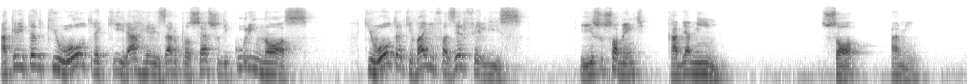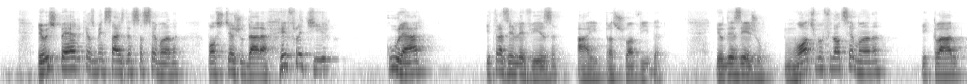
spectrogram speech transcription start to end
acreditando que o outro é que irá realizar o processo de cura em nós, que o outro é que vai me fazer feliz. E isso somente cabe a mim, só a mim. Eu espero que as mensagens dessa semana possam te ajudar a refletir, curar e trazer leveza aí para sua vida. Eu desejo um ótimo final de semana, e, claro,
